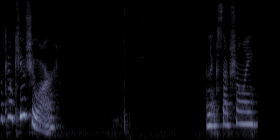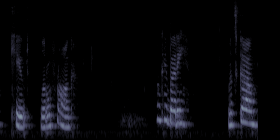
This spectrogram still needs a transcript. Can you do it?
look how cute you are. An exceptionally cute little frog. Okay, buddy, let's go.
